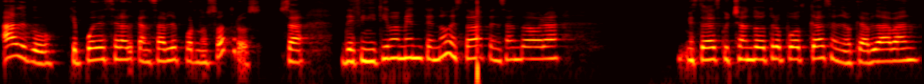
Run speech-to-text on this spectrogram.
algo que puede ser alcanzable por nosotros. O sea, definitivamente no. Estaba pensando ahora, estaba escuchando otro podcast en lo que hablaban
